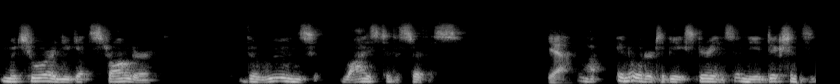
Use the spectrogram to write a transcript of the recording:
mature and you get stronger, the wounds rise to the surface. Yeah. Uh, in order to be experienced, and the addictions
